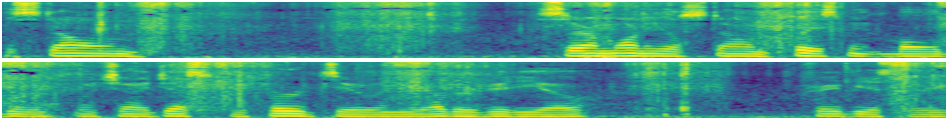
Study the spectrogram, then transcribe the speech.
the stone ceremonial stone placement boulder, which I just referred to in the other video previously.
